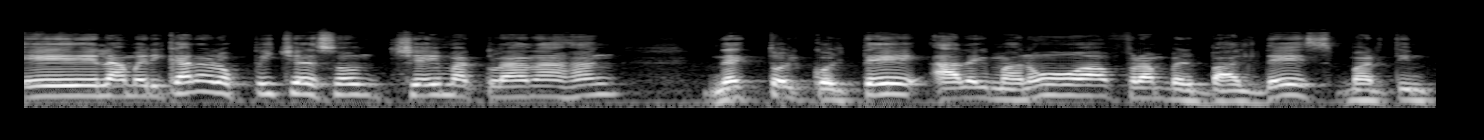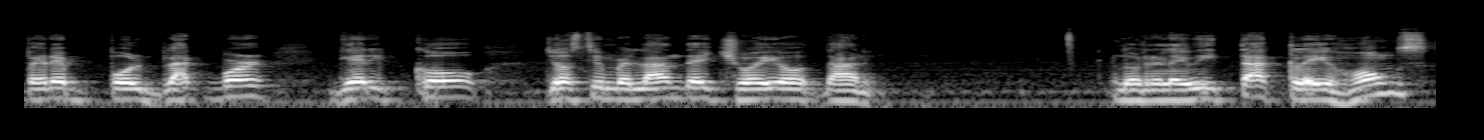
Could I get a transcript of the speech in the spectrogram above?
el americano de los pitchers son Shea McClanahan, Néctor Cortés, Alex Manoa, Fran Valdez, Martín Pérez, Paul Blackburn, Gary Cole, Justin Verlander, Choyo Dani. Los relevistas Clay Holmes,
